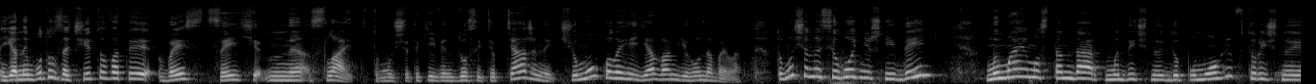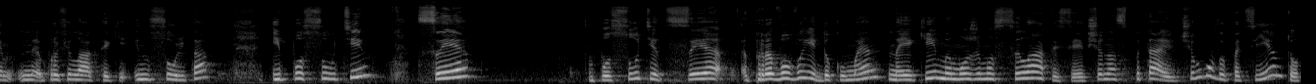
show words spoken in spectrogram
я не буду зачитувати весь цей слайд, тому що такий він досить обтяжений. Чому, колеги, я вам його навела? Тому що на сьогоднішній день ми маємо стандарт медичної допомоги, вторичної профілактики інсульта, і по суті, це по суті, це правовий документ, на який ми можемо ссилатися. Якщо нас питають, чому ви пацієнту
